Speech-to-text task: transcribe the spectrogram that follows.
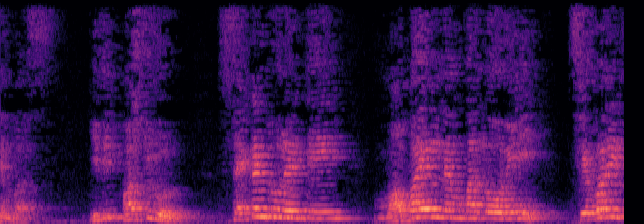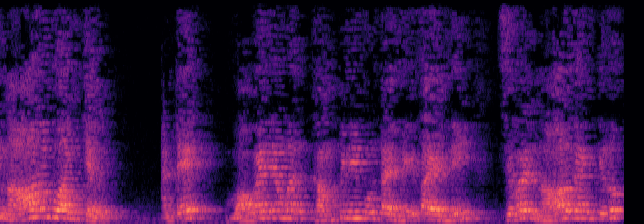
numbers. ఇది ఫస్ట్ రూల్. సెకండ్ రూల్ ఏంటి? మొబైల్ నెంబర్లోని చివరి నాలుగు అంకెలు. అంటే మొబైల్ నెంబర్ కంపెనీకి ఉంటాయి మిగతాయన్ని చివరి నాలుగు అంకెలు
